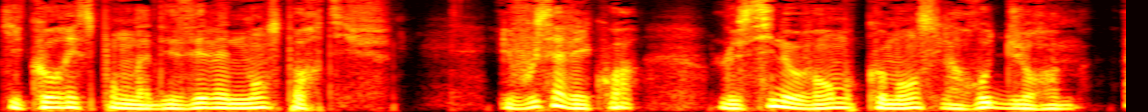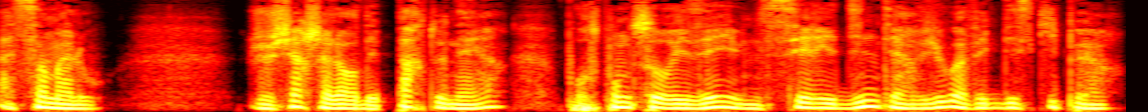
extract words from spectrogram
qui correspondent à des événements sportifs. Et vous savez quoi? Le 6 novembre commence la route du Rhum, à Saint-Malo. Je cherche alors des partenaires pour sponsoriser une série d'interviews avec des skippers.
